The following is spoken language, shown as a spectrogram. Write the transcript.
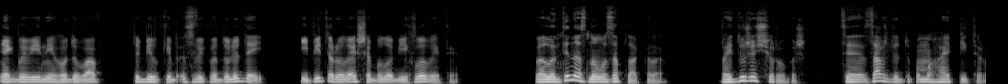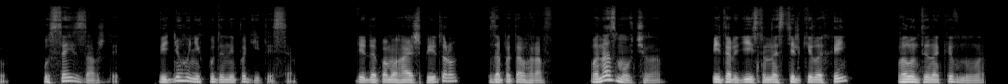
Якби він їх годував, то білки б звикли до людей, і Пітеру легше було б їх ловити. Валентина знову заплакала. Байдуже, що робиш. Це завжди допомагає Пітеру. Усе й завжди. Від нього нікуди не подітися. Ти допомагаєш Пітеру? запитав граф. Вона змовчала. Пітер дійсно настільки лихий? Валентина кивнула.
